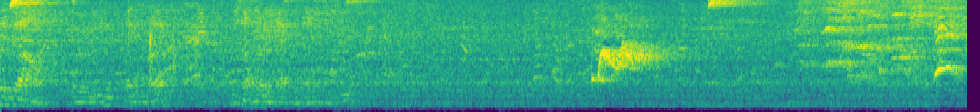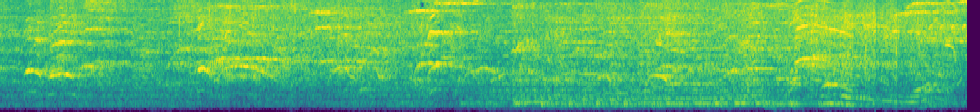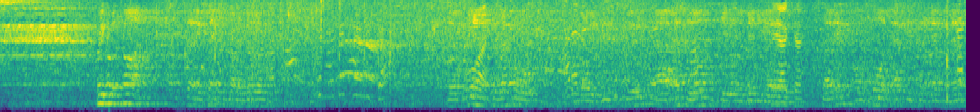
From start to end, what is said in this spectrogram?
Good job. frequent time. Outstanding, thanks to Brother Lewis. The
